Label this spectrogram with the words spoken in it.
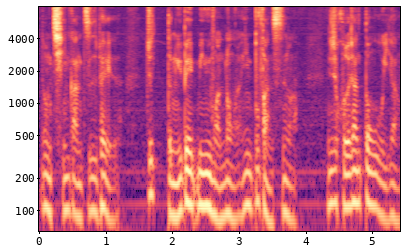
那种情感支配的，就等于被命运玩弄了，因为不反思嘛，你就活得像动物一样。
